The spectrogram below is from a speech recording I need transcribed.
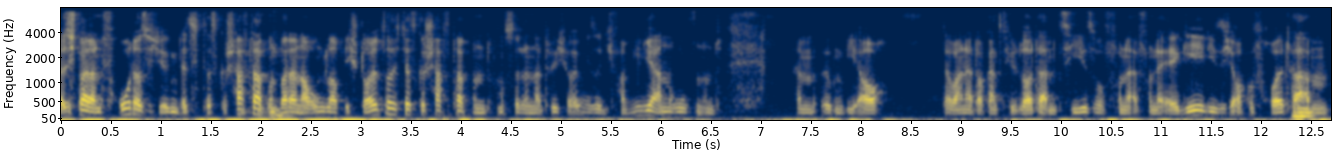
also ich war dann froh, dass ich irgendwie, dass ich das geschafft habe und war dann auch unglaublich stolz, dass ich das geschafft habe und musste dann natürlich auch irgendwie so die Familie anrufen und ähm, irgendwie auch, da waren halt auch ganz viele Leute am Ziel, so von der, von der LG, die sich auch gefreut mhm. haben.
